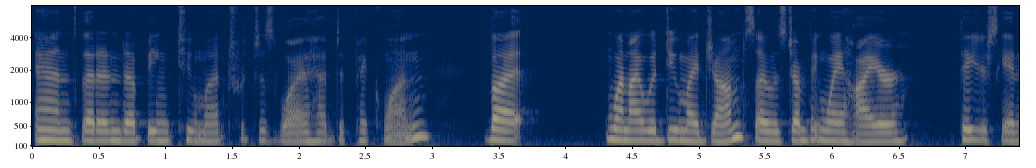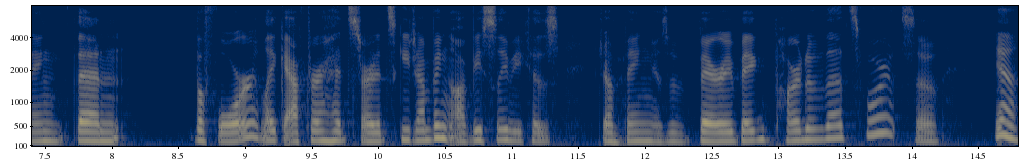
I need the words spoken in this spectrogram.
and that ended up being too much, which is why I had to pick one. But when I would do my jumps, I was jumping way higher figure skating than before, like after I had started ski jumping, obviously, because jumping is a very big part of that sport. So, yeah,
